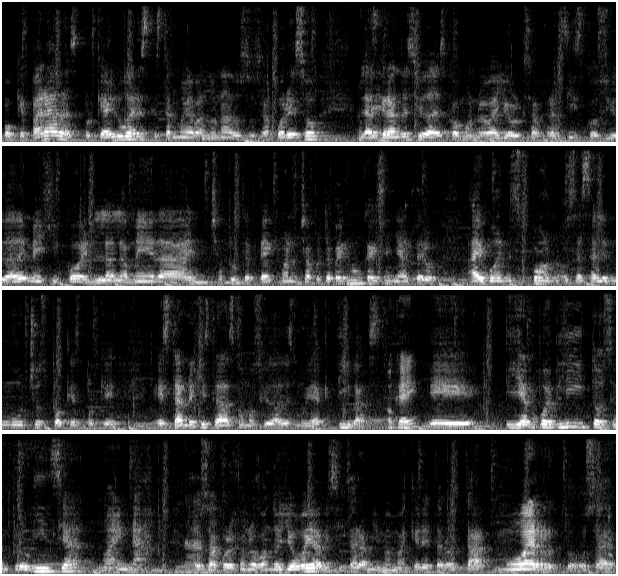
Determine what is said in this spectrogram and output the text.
pokeparadas, porque hay lugares que están muy abandonados, o sea, por eso las grandes ciudades como Nueva York, San Francisco, Ciudad de México, en la Alameda, en Chapultepec, bueno, en Chapultepec nunca hay señal, pero hay buen spawn, o sea, salen muchos pokés porque están registradas como ciudades muy activas. Ok. Eh, y en pueblitos, en provincia, no hay nada. O sea, por ejemplo, cuando yo voy a visitar a mi mamá Querétaro, está muerto, o sea,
